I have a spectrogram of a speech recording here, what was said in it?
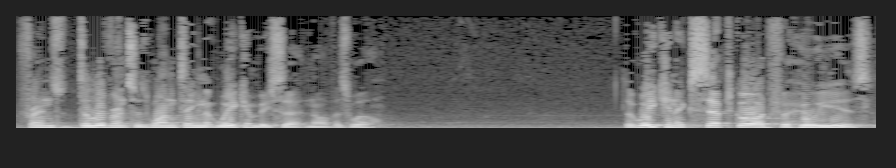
Friends, deliverance is one thing that we can be certain of as well. That we can accept God for who He is,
